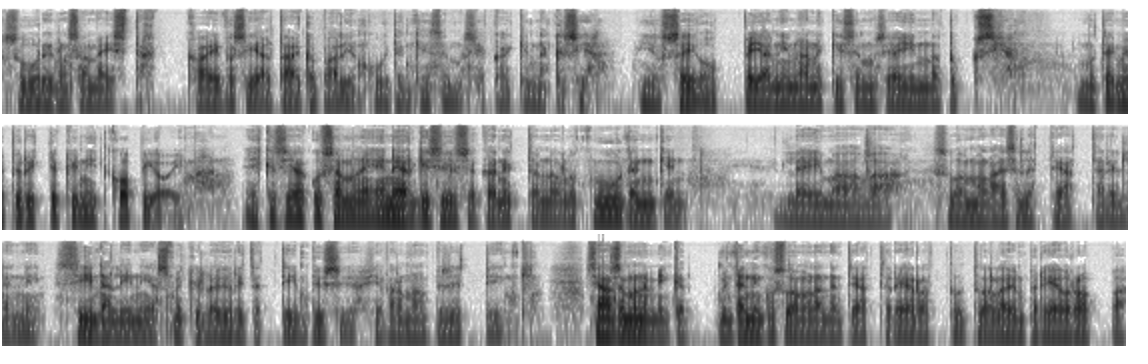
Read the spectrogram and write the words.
suurin osa meistä kaivo sieltä aika paljon kuitenkin semmoisia kaiken näköisiä, jos ei oppeja, niin ainakin semmoisia innotuksia. Mutta emme pyritty kyllä niitä kopioimaan. Ehkä se joku semmoinen energisyys, joka nyt on ollut muutenkin leimaavaa suomalaiselle teatterille, niin siinä linjassa me kyllä yritettiin pysyä ja varmaan pysyttiinkin. Se on semmoinen, minkä, miten niin kuin suomalainen teatteri erottuu tuolla ympäri Eurooppaa,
